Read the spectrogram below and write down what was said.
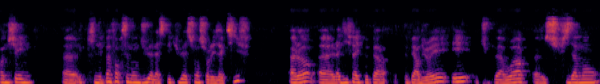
euh, on-chain qui n'est pas forcément due à la spéculation sur les actifs, alors la DeFi peut, perdurer et tu peux avoir suffisamment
